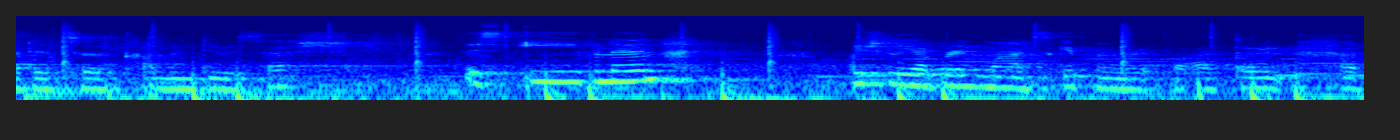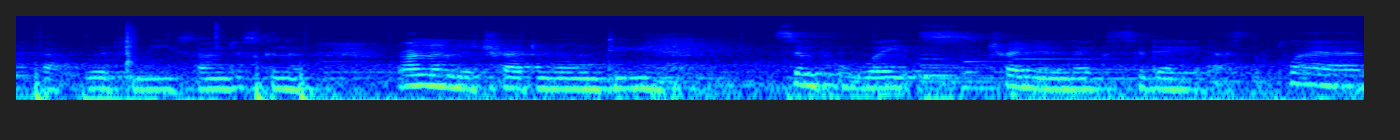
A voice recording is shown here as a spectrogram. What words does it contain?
Decided to come and do a sesh this evening. Usually I bring my skipping rope but I don't have that with me so I'm just gonna run on the treadmill and do simple weights training legs today. That's the plan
